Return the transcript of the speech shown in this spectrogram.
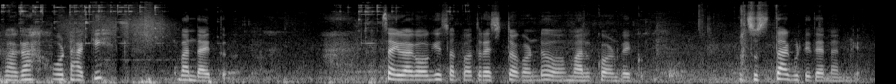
ಇವಾಗ ಓಟ್ ಹಾಕಿ ಬಂದಾಯಿತು. ಸೊ ಇವಾಗ ಹೋಗಿ ಸ್ವಲ್ಪ ಹೊತ್ತು ರೆಸ್ಟ್ ತೊಗೊಂಡು ಮಲ್ಕೊಳ್ಬೇಕು. ಸುಸ್ತಾಗ್ಬಿಟ್ಟಿದೆ ನನಗೆ.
